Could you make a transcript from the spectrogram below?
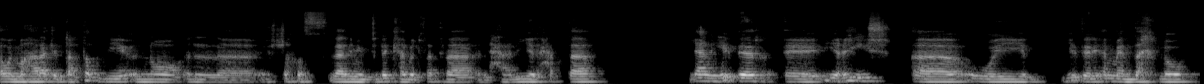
أو المهارات اللي بتعتقدي ال- الشخص لازم يمتلكها بالفترة الحالية لحتى يعني يقدر آه، يعيش آه، ويقدر يأمن دخله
